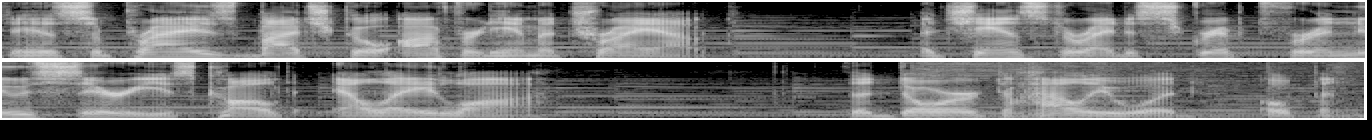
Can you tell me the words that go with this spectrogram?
To his surprise, Bochco offered him a tryout, a chance to write a script for a new series called LA Law. The door to Hollywood opened,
